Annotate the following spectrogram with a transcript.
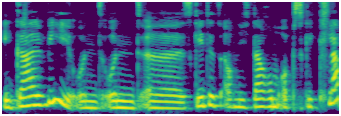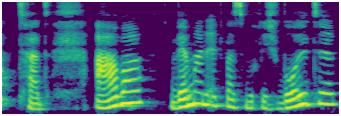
Egal wie. Und, und äh, es geht jetzt auch nicht darum, ob es geklappt hat. Aber wenn man etwas wirklich wollte,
